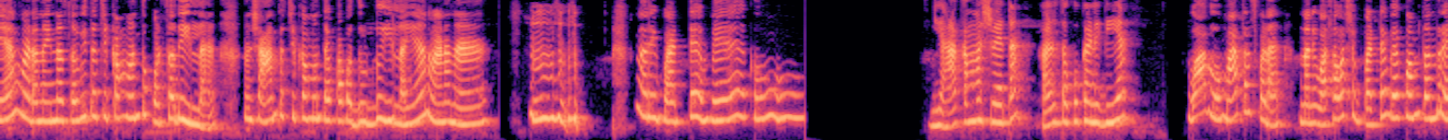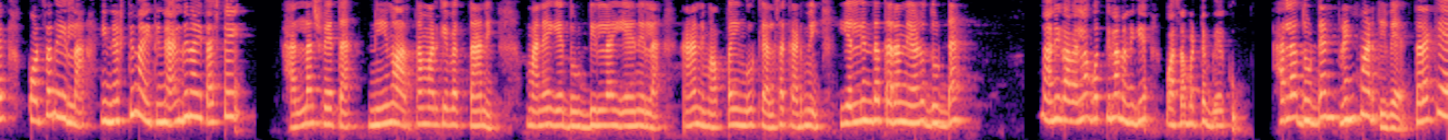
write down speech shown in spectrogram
ಏನ್ ಮಾಡೋಣ? ಇನ್ನ ಸವಿತಾ ಚಿಕ್ಕಮ್ಮ ಅಂತೂ ಕೊಡ್ಸೋದೇ ಇಲ್ಲ. ಶಾಂತ ಚಿಕ್ಕಮ್ಮ ಅಂತ ಪಾಪ ದುಡ್ಡು ಇಲ್ಲ. ಏನು ಮಾಡೋಣ? ನನಗೆ ಬಟ್ಟೆ ಬೇಕು. ಯಾಕಮ್ಮ ಶ್ವೇತಾ? ಅಲ್ಲಿ ತಗೋಕೊಂಡಿದೀಯಾ ವಾಗು ಮಾತಾಡ್ಸ್ಬೇಡ. ನನಗೆ ಹೊಸ ವರ್ಷಕ್ಕೆ ಬಟ್ಟೆ ಬೇಕು ಅಂತಂದ್ರೆ ಕೊಡ್ಸೋದೇ ಇಲ್ಲ. ಇನ್ನೆಷ್ಟು ದಿನ ಐತಿ ಎರಡು ದಿನ ಆಯ್ತು ಅಷ್ಟೇ. ಅಲ್ಲ ಶ್ವೇತಾ, ನೀನು ಅರ್ಥ ಮಾಡ್ಕೋಬೇಕು ತಾನೆ. ಮನೆಗೆ ದುಡ್ಡಿಲ್ಲ, ಏನಿಲ್ಲ. ಆ ನಿಮ್ಮ ಅಪ್ಪ ಹಿಂಗೂ ಕೆಲಸ ಕಡಿಮೆ. ಎಲ್ಲಿಂದ ತರ ಹೇಳು ದುಡ್ಡ? ನನಗೆ ಅವೆಲ್ಲ ಗೊತ್ತಿಲ್ಲ ನನಗೆ. ಹೊಸ ಬಟ್ಟೆ ಬೇಕು. ಅಲ್ಲ ದುಡ್ಡನ್ನು ಪ್ರಿಂಟ್ ಮಾಡ್ತೀವಿ ತರಕ್ಕೆ?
